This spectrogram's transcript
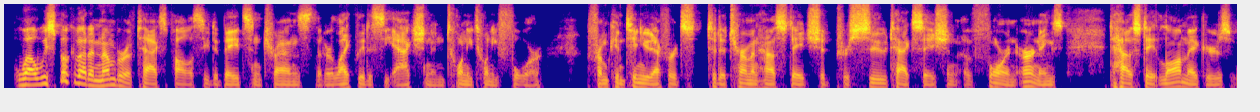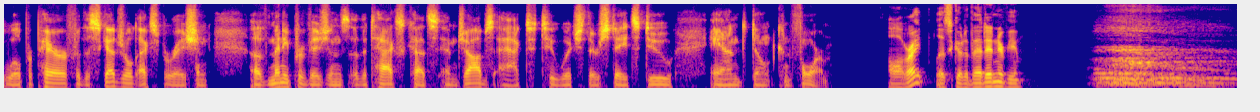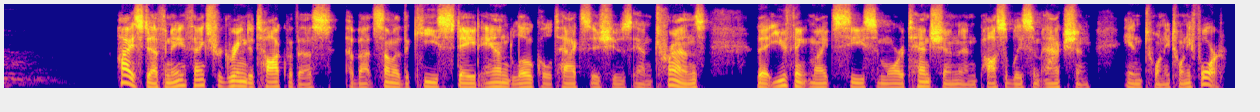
Well, we spoke about a number of tax policy debates and trends that are likely to see action in 2024 from continued efforts to determine how states should pursue taxation of foreign earnings to how state lawmakers will prepare for the scheduled expiration of many provisions of the Tax Cuts and Jobs Act to which their states do and don't conform. All right, let's go to that interview. Hi, Stephanie. Thanks for agreeing to talk with us about some of the key state and local tax issues and trends that you think might see some more attention and possibly some action in 2024.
